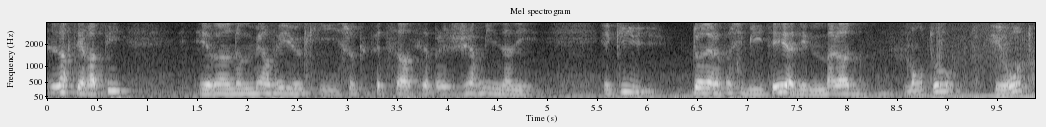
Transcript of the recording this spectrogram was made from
L'art-thérapie, il y avait un homme merveilleux qui s'occupait de ça, qui s'appelait Germine Nani, et qui donnait la possibilité à des malades mentaux et autres,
